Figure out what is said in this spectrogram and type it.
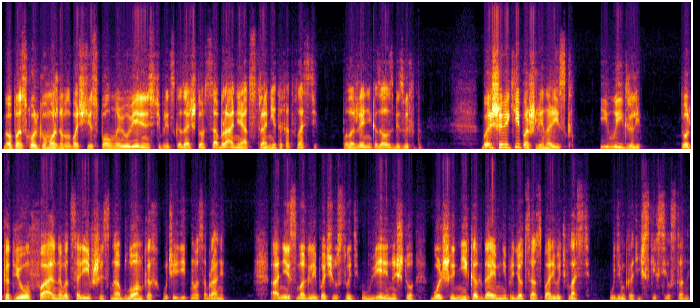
Но поскольку можно было почти с полной уверенностью предсказать, что собрание отстранит их от власти, положение казалось безвыходным. Большевики пошли на риск и выиграли, только триумфально воцарившись на обломках учредительного собрания. Они смогли почувствовать уверенность, что больше никогда им не придется оспаривать власть у демократических сил страны.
